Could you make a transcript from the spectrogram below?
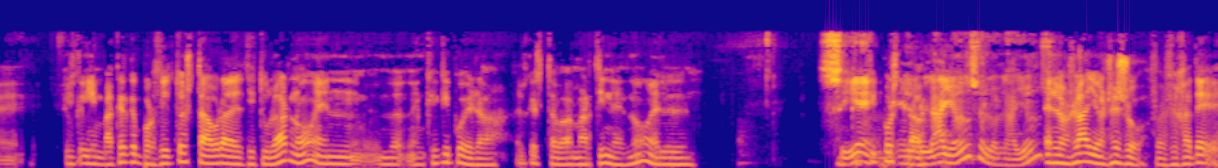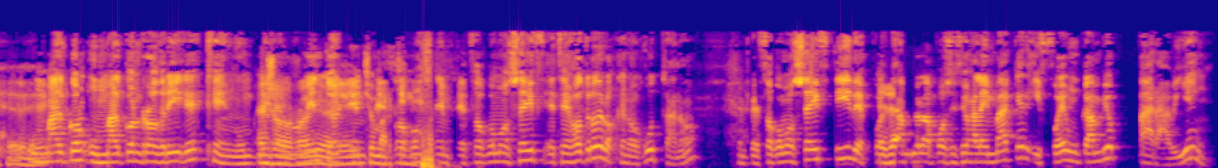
Eh, el linebacker que por cierto está ahora de titular, ¿no? ¿En, ¿En qué equipo era? El que estaba Martínez, ¿no? El Sí, en, los Lions, en los Lions. En los Lions, eso, pues fíjate. Eh, un, Malcolm, un Malcolm Rodríguez que en un eso, momento empezó, como, empezó, como safety, este es otro de los que nos gusta, ¿no? Empezó como safety, después cambió la posición a linebacker y fue un cambio para bien.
